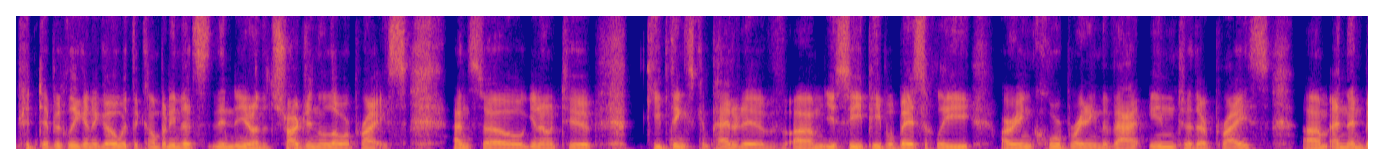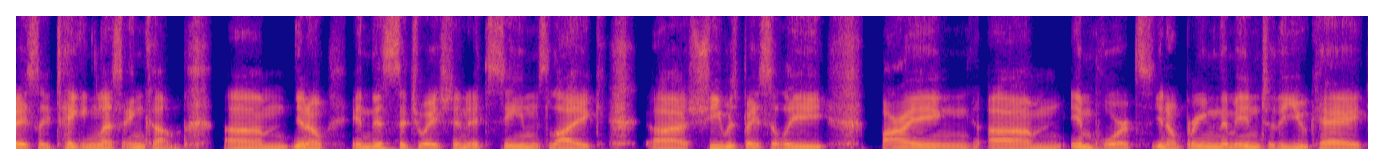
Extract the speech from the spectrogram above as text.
typically going to go with the company that's you know that's charging the lower price. And so, you know, to keep things competitive, um, you see people basically are incorporating the VAT into their price um, and then basically taking less income income. Um, you know, in this situation, it seems like uh, she was basically buying um, imports, you know, bringing them into the UK,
